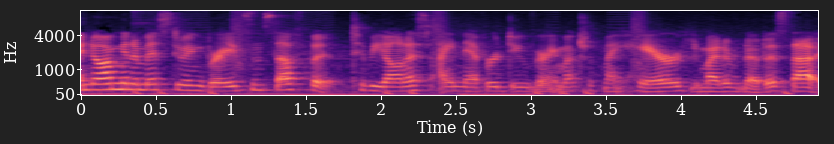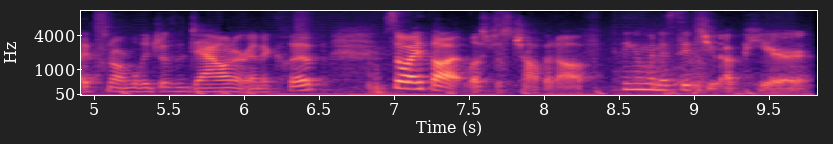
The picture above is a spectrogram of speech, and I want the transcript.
I know I'm gonna miss doing braids and stuff, but to be honest, I never do very much with my hair. You might have noticed that. It's normally just down or in a clip. So I thought, let's just chop it off. I think I'm gonna sit you up here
